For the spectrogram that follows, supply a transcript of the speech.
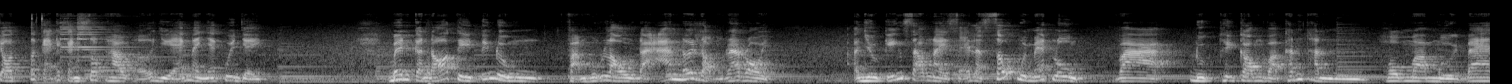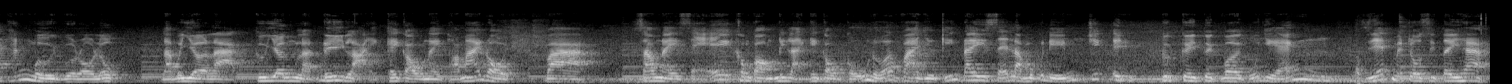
cho tất cả các căn shop house ở dự án này nha quý anh chị. Bên cạnh đó thì tuyến đường Phạm Hữu Lầu đã nới rộng ra rồi. À, dự kiến sau này sẽ là 60m luôn và được thi công và khánh thành hôm à, 13 tháng 10 vừa rồi luôn là bây giờ là cư dân là đi lại cây cầu này thoải mái rồi và sau này sẽ không còn đi lại cây cầu cũ nữa. Và dự kiến đây sẽ là một cái điểm check in cực kỳ tuyệt vời của dự án Z Metro City ha.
